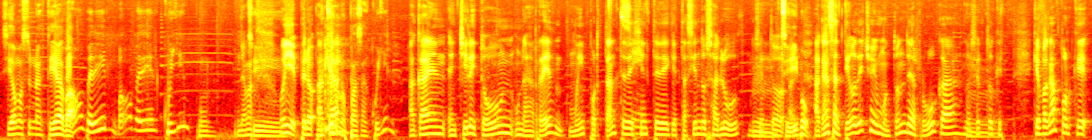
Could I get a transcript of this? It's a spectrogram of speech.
si vamos a hacer una actividad, vamos a pedir, vamos a pedir cuyín, pum. Ya más. Sí. Oye, pero ¿Por qué acá- no nos pasan cuyín? Acá en, en Chile hay toda un- una red muy importante de Sí. gente de que está haciendo salud, ¿no es Mm, cierto? sí, acá en Santiago, de hecho, hay un montón de rucas, ¿no es cierto? Mm. Que, que es bacán porque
